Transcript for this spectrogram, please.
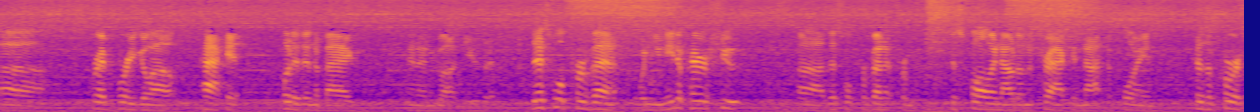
uh, right before you go out, pack it, put it in a bag, and then go out and use it. This will prevent, when you need a parachute, uh, this will prevent it from just falling out on the track and not deploying. Because of course,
